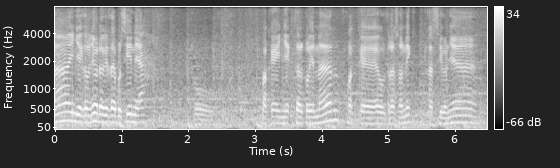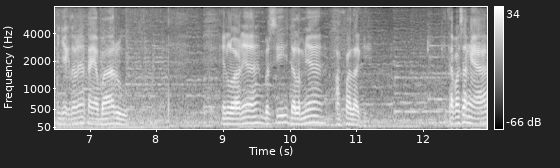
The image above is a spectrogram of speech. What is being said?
Nah, injektornya udah kita bersihin ya. Tuh. Pakai injektor cleaner, pakai ultrasonic, hasilnya injektornya kayak baru. Ini luarnya bersih, dalamnya apa lagi? Kita pasang ya.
